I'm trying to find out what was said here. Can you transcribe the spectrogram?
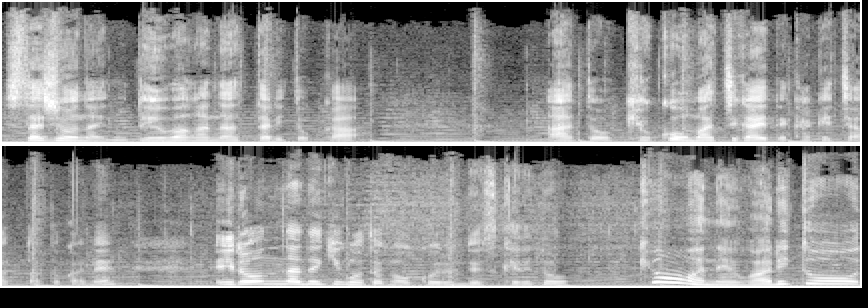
スタジオ内の電話が鳴ったりとかあと曲を間違えてかけちゃったとかね。いろんな出来事が起こるんですけれど今日はね割と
